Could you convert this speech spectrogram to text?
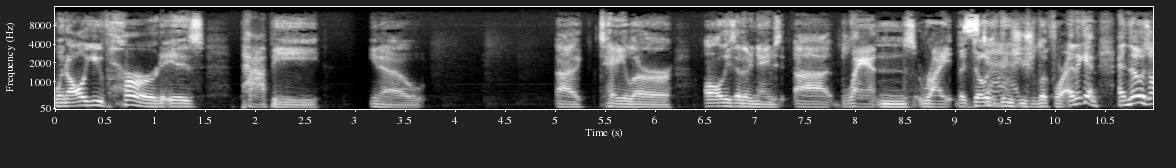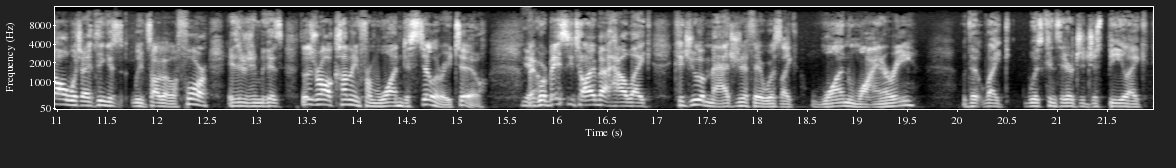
when all you've heard is Pappy, you know, uh, Taylor, all these other names, uh, Blanton's, right? Like those are things you should look for. And again, and those all, which I think is we've talked about before, is interesting because those are all coming from one distillery too. Yeah. Like we're basically talking about how like, could you imagine if there was like one winery that like was considered to just be like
